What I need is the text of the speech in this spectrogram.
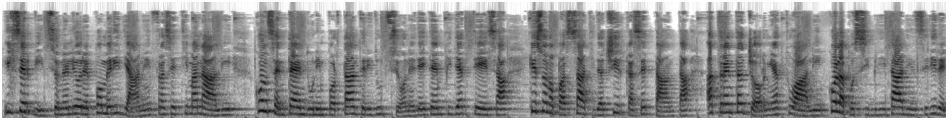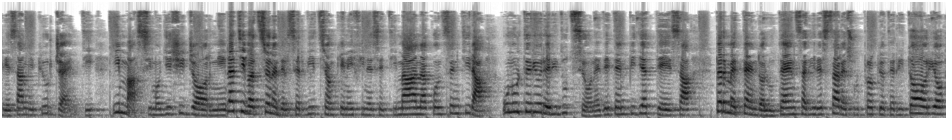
il servizio nelle ore pomeridiane infrasettimanali, consentendo un'importante riduzione dei tempi di attesa che sono passati da circa 70 a 30 giorni attuali, con la possibilità di inserire gli esami più urgenti in massimo 10 giorni. L'attivazione del servizio anche nei fine settimana consentirà un'ulteriore riduzione dei tempi di attesa, permettendo all'utenza di restare sul proprio territorio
